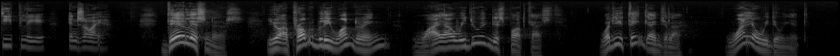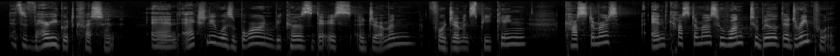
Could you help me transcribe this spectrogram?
deeply enjoy. Dear listeners, you are probably wondering why are we doing this podcast? What do you think, Angela? Why are we doing it? That's a very good question. And actually was born because there is a German for German speaking customers and customers who want to build a dream pool.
